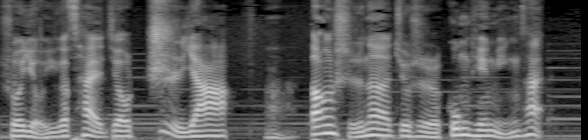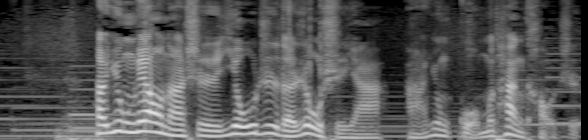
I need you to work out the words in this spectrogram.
说有一个菜叫炙鸭啊，当时呢就是宫廷名菜。它用料呢是优质的肉食鸭啊，用果木炭烤制，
